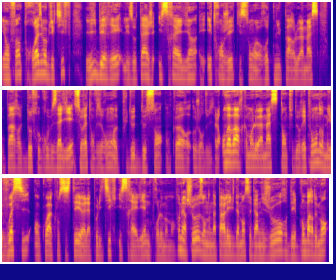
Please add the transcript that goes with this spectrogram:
Et enfin, troisième objectif, libérer les otages israéliens et étrangers qui sont retenus par le Hamas ou par d'autres groupes alliés. Il serait environ plus de 200 encore aujourd'hui. Alors on va voir comment le Hamas tente de répondre, mais voici en quoi a consisté la politique israélienne pour le moment. Première chose, on en a parlé évidemment ces derniers jours, des bombardements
